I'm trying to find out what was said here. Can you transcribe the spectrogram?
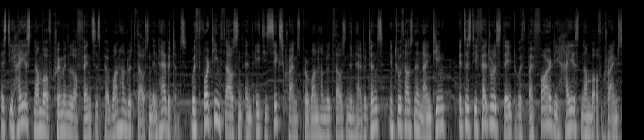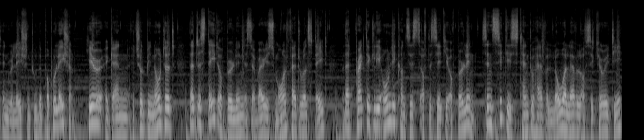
has the highest number of criminal offenses per 100,000 inhabitants, with 14,086 crimes per 100,000 inhabitants in 2019 it is the federal state with by far the highest number of crimes in relation to the population. Here again, it should be noted that the state of Berlin is a very small federal state that practically only consists of the city of Berlin. Since cities tend to have a lower level of security,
